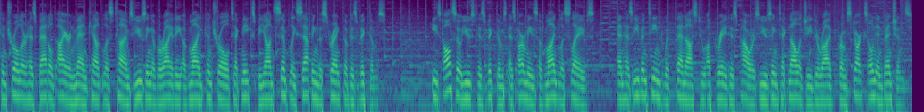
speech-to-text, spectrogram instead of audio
Controller has battled Iron Man countless times using a variety of mind control techniques beyond simply sapping the strength of his victims. He's also used his victims as armies of mindless slaves, and has even teamed with Thanos to upgrade his powers using technology derived from Stark's own inventions.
